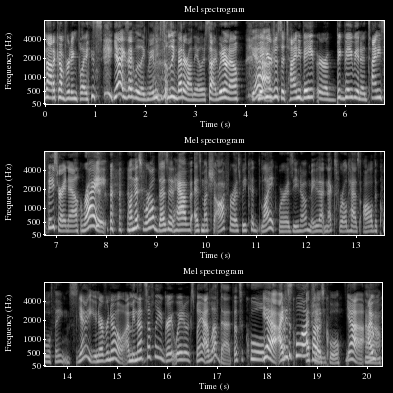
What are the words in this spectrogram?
Not a comforting place. Yeah, exactly. Like maybe something better on the other side. We don't know. Yeah. Maybe you're just a tiny baby or a big baby in a tiny space right now. Right. well, this world doesn't have as much to offer as we could like. Whereas, you know, maybe that next world has all the cool things. Yeah, you never know. I mean, that's definitely a great way to explain. It. I love that. That's a cool. Yeah, I that's just a cool I option. thought it was cool. Yeah, I I.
